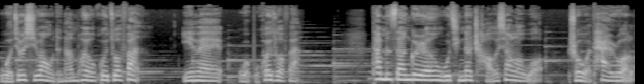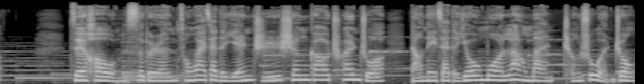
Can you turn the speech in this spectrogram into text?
我就希望我的男朋友会做饭，因为我不会做饭。”他们三个人无情地嘲笑了我，说我太弱了。最后，我们四个人从外在的颜值、身高、穿着，到内在的幽默、浪漫、成熟稳重，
